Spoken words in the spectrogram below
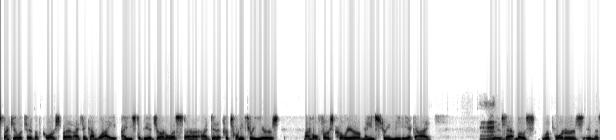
speculative, of course, but I think I'm right. I used to be a journalist. Uh, I did it for 23 years, my whole first career, mainstream media guy. Mm-hmm. Is that most reporters in this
